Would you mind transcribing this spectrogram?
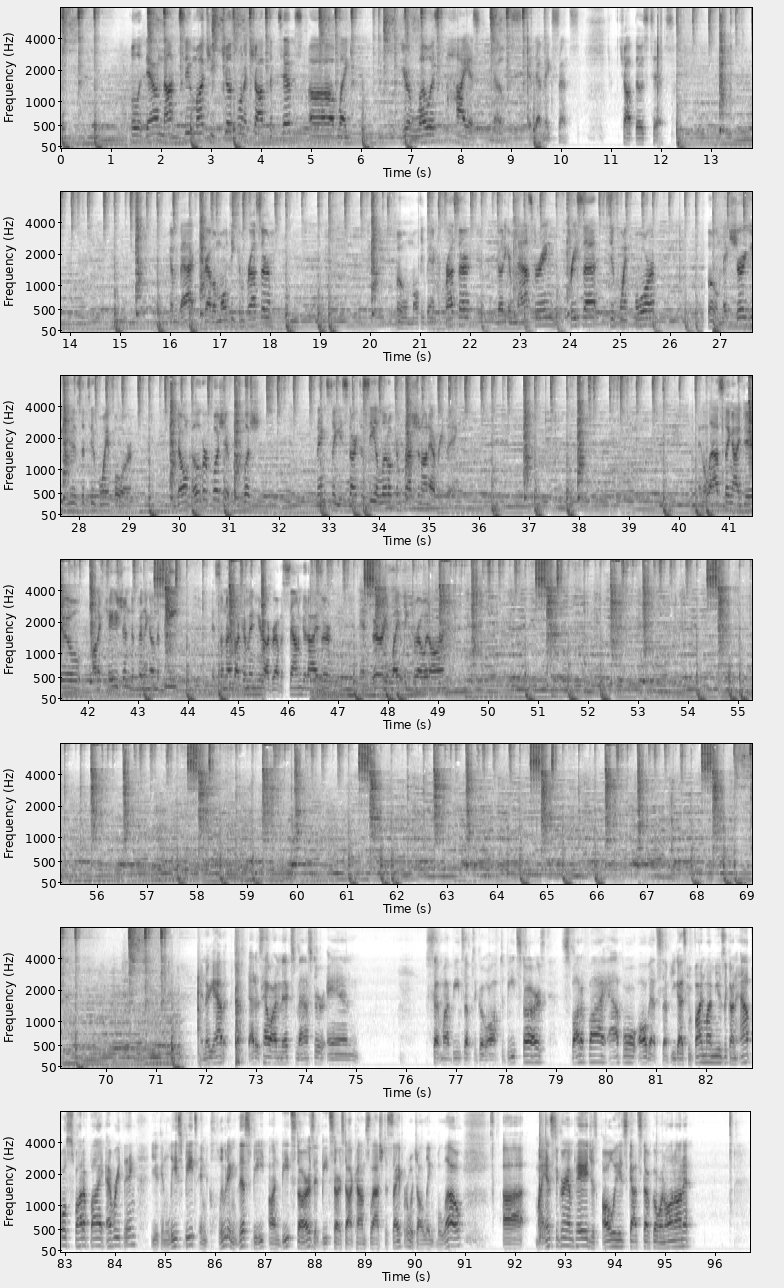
Pull it down, not too much. You just want to chop the tips of like your lowest, highest notes, if that makes sense. Chop those tips. Come back, grab a multi-compressor. Boom, multi-band compressor. Go to your mastering preset, 2.4. Boom, make sure you use the 2.4. Don't over push it, but push things so you start to see a little compression on everything. And the last thing I do on occasion, depending on the beat, is sometimes I'll come in here, I'll grab a Soundgoodizer and very lightly throw it on. You have it. That is how I mix, master, and set my beats up to go off to BeatStars, Spotify, Apple, all that stuff. You guys can find my music on Apple, Spotify, everything. You can lease beats, including this beat, on BeatStars at beatstars.com slash Deexypher, which I'll link below. Uh, my Instagram page has always got stuff going on on it.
